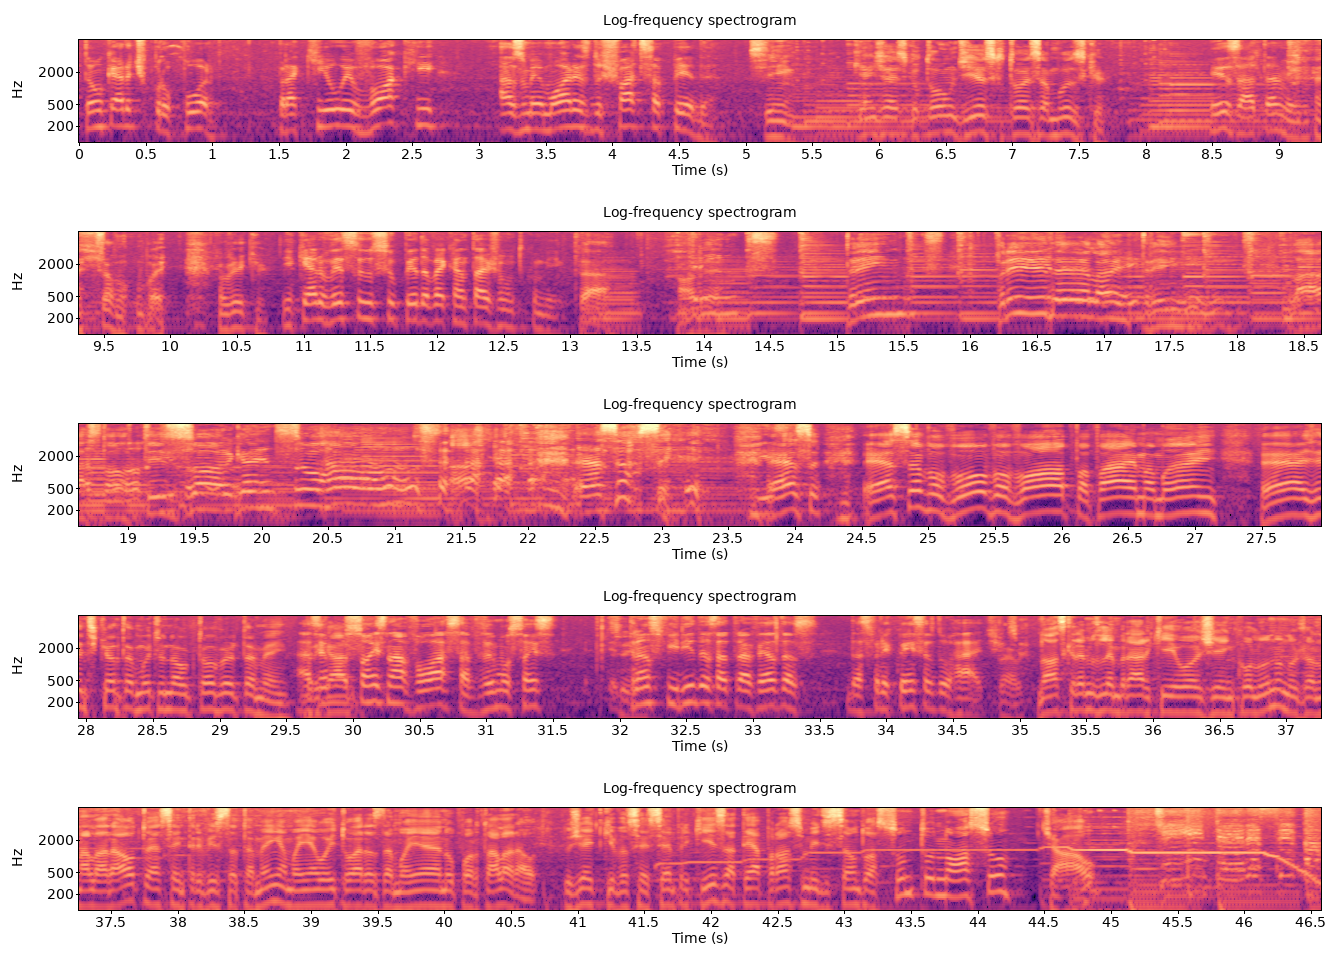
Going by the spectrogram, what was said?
Então eu quero te propor para que eu evoque as memórias do Schwarzapeda. Sim. Quem já escutou um dia escutou essa música? Exatamente. então vamos ver, vamos ver aqui. E quero ver se o, se o Pedro vai cantar junto comigo. Tá. Trinks, trinks, Friedelein trinks. Las Tortes Organ zu Haus. Essa eu sei. Essa, essa vovô, vovó, papai, mamãe. É, a gente canta muito no Oktober também. As Obrigado. emoções na voz, as emoções Sim. transferidas através das, das frequências do rádio. Nós queremos lembrar que hoje em Coluna, no Jornal Arauto, essa entrevista também, amanhã, 8 horas da manhã, no Portal Arauto. Do jeito que você sempre quis, até a próxima edição do Assunto Nosso. Tchau. De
